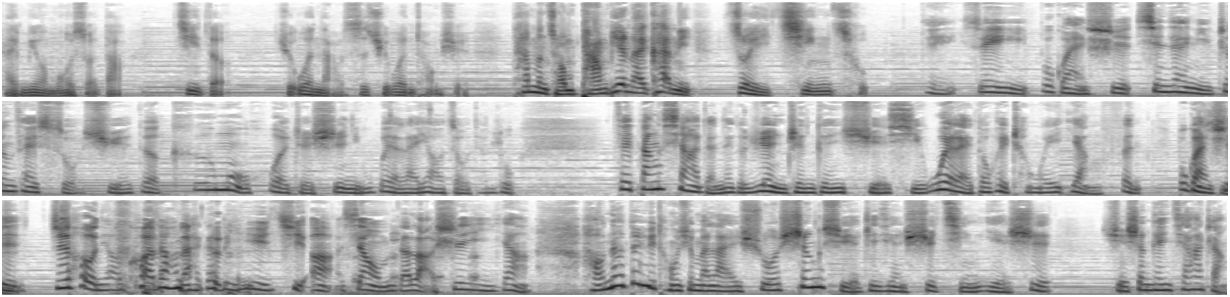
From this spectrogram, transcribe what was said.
还没有摸索到，记得去问老师，去问同学，他们从旁边来看你最清楚。对，所以不管是现在你正在所学的科目，或者是你未来要走的路，在当下的那个认真跟学习，未来都会成为养分。不管是是之后你要跨到哪个领域去啊，像我们的老师一样。好，那对于同学们来说，升学这件事情也是学生跟家长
